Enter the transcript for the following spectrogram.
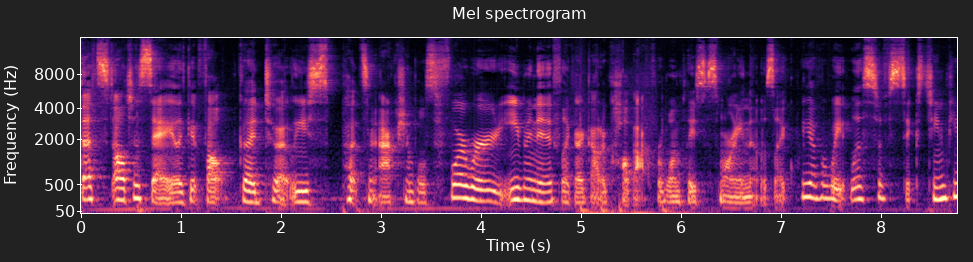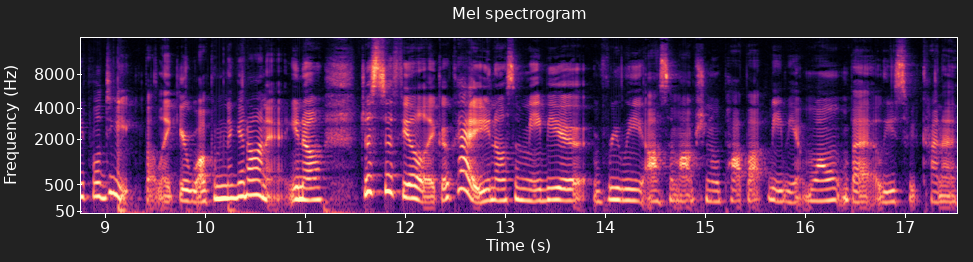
that's all to say like it felt good to at least put some actionables forward even if like i got a call back from one place this morning that was like we have a wait list of 16 people deep but like you're welcome to get on it you know just to feel like okay you know so maybe a really awesome option will pop up maybe it won't but at least we kind of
